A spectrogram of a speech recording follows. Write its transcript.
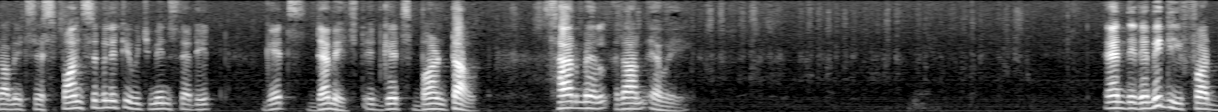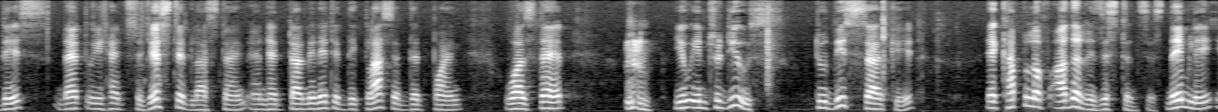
from its responsibility which means that it gets damaged, it gets burnt out, thermal run away. And the remedy for this that we had suggested last time and had terminated the class at that point was that you introduce to this circuit a couple of other resistances namely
